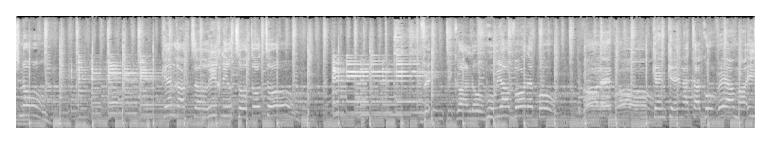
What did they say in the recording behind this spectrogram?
ישנו. כן, רק צריך לרצות אותו. ואם תקרא לו, הוא יבוא לפה. יבוא לפה. כן, כן, אתה קובע מה איתו.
